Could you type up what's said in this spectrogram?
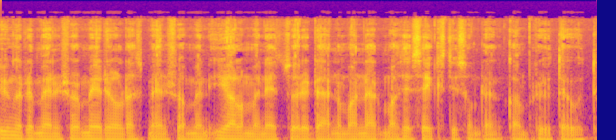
yngre människor, medelålders människor, men i allmänhet så är det där när man närmar sig 60 som den kan bryta ut.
